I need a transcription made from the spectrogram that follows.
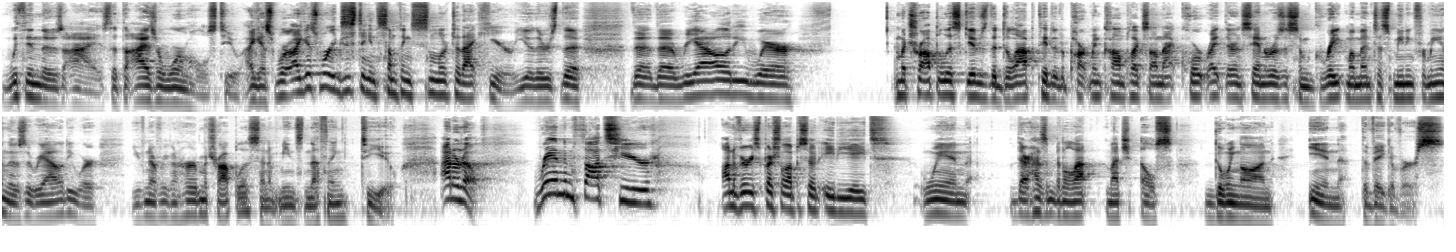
within those eyes that the eyes are wormholes to. I guess we're I guess we're existing in something similar to that here. You know, there's the the the reality where Metropolis gives the dilapidated apartment complex on that court right there in Santa Rosa some great momentous meaning for me, and there's the reality where you've never even heard of Metropolis and it means nothing to you. I don't know. Random thoughts here on a very special episode 88 when there hasn't been a lot much else going on in the Vegaverse.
